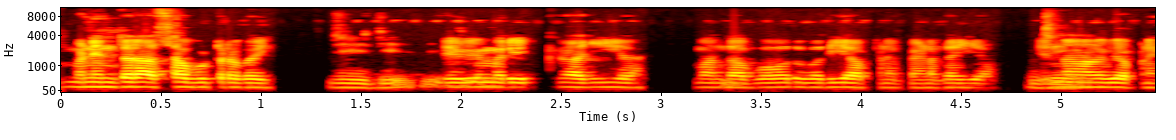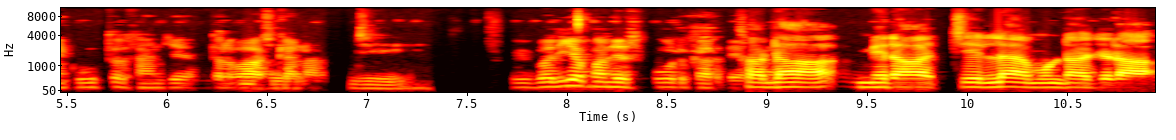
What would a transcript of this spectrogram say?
ਮਨਿੰਦਰ ਆਸਾ ਬੁੱਟਰ ਬਾਈ। ਜੀ ਜੀ ਜੀ। ਇਹ ਵੀ ਅਮਰੀਕਾ ਜੀ ਆ ਬੰਦਾ ਬਹੁਤ ਵਧੀਆ ਆਪਣੇ ਪਿੰਡ ਦਾ ਹੀ ਆ ਜਿਨ੍ਹਾਂ ਨਾਲ ਵੀ ਆਪਣੇ ਕਬੂਤਰ ਸਾਂਝੇ ਆ, ਦਲਵਾਰ ਨਾਲ ਜੀ। ਵੀ ਵਧੀਆ ਬੰਦੇ ਸਪੋਰਟ ਕਰਦੇ ਆ। ਸਾਡਾ ਮੇਰਾ ਚੇਲਾ ਮੁੰਡਾ ਜਿਹੜਾ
